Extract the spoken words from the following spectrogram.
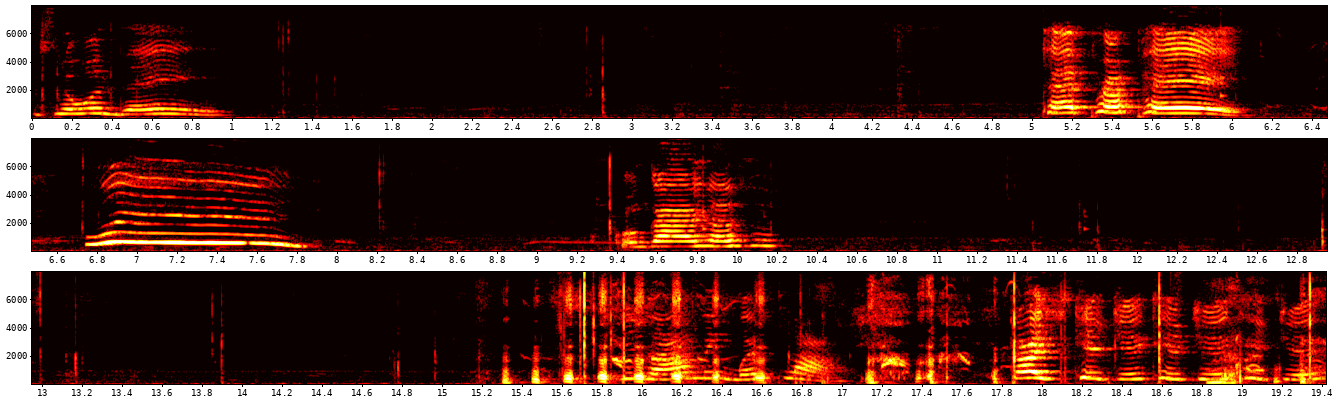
There's no one there. Because I'm in whiplash. Guys, kid you, kid you, kid you.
